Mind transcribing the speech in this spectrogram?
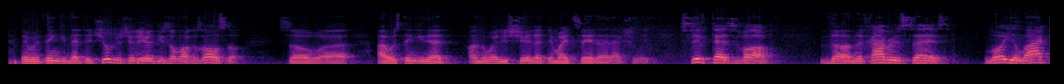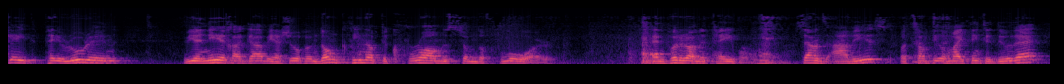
they were thinking that the children should hear these halachas also. So uh, I was thinking that on the way to share that they might say that actually. Sif Vav, the Mechaber says, Lo yelaket peirurin v'yaniach agabi hashulchan. Don't clean up the crumbs from the floor and put it on the table. Sounds obvious, but some people might think to do that.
